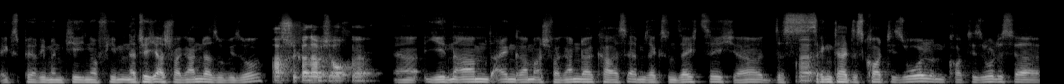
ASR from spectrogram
experimentiere ich noch viel. Natürlich Ashwagandha sowieso. Ashwagandha habe ich auch, ne? Ja, jeden Abend ein Gramm Ashwagandha, KSM 66. Ja, das Ja. senkt halt das Cortisol und Cortisol ist ja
